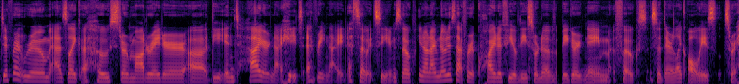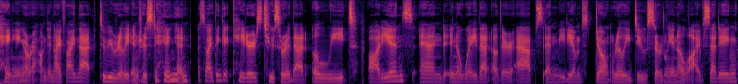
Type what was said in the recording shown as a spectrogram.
different room as like a host or moderator uh, the entire night every night. So it seems. So you know, and I've noticed that for quite a few of these sort of bigger name folks. So they're like always sort of hanging around. And I find that to be really interesting. And so I think it caters to sort of that elite audience and in a way that other apps and mediums don't really do, certainly in a live setting.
